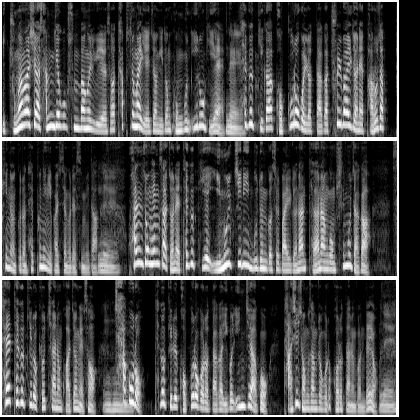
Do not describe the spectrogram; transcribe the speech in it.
이 중앙아시아 3개국 순방을 위해서 탑승할 예정이던 공군 1호기에 네. 태극기가 거꾸로 걸렸다가 출발 전에 바로 잡히는 그런 해프닝이 발생을 했습니다. 네. 환송 행사 전에 태극기에 이물질이 묻은 것을 발견한 대한항공 실무자가 새 태극기로 교체하는 과정에서 음흠. 착오로 태극기를 거꾸로 걸었다가 이걸 인지하고 다시 정상적으로 걸었다는 건데요. 네.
